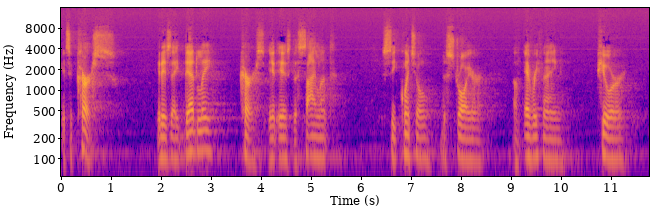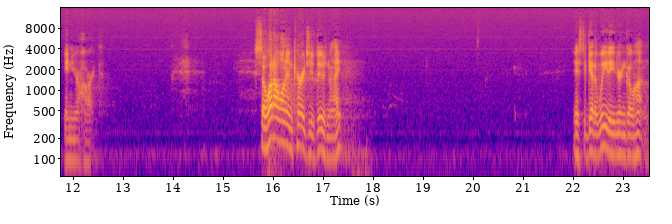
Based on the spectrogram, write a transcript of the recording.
It's a curse. It is a deadly curse. It is the silent, sequential destroyer of everything pure in your heart. So, what I want to encourage you to do tonight is to get a weed eater and go hunting.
